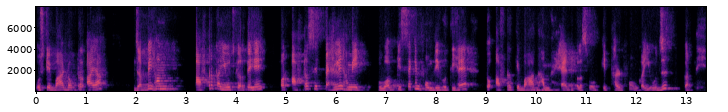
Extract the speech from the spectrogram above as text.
उसके बाद डॉक्टर आया। जब भी हम आफ्टर का यूज़ करते हैं और आफ्टर से पहले हमें वर्ब की सेकेंड फॉर्म दी होती है तो आफ्टर के बाद हम हेड प्लस वर्ब की थर्ड फॉर्म का यूज़ करते हैं।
